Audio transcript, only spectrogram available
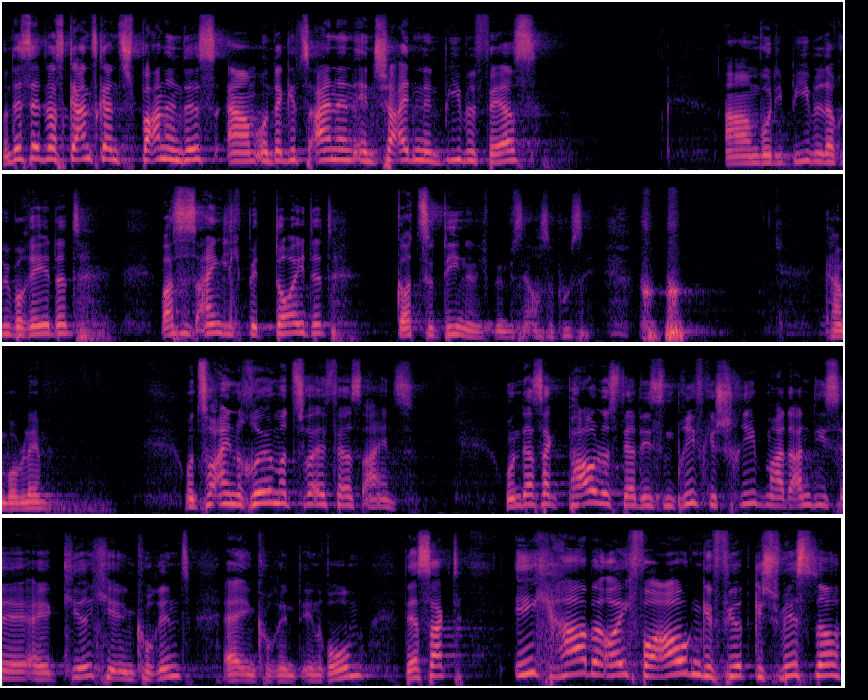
Und das ist etwas ganz, ganz Spannendes. Ähm, und da gibt es einen entscheidenden Bibelvers ähm, wo die Bibel darüber redet, was es eigentlich bedeutet, Gott zu dienen. Ich bin ein bisschen außer Buße. Kein Problem. Und zwar in Römer 12, Vers 1. Und da sagt Paulus, der diesen Brief geschrieben hat an diese äh, Kirche in Korinth, äh, in Korinth, in Rom, der sagt, ich habe euch vor Augen geführt, Geschwister,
